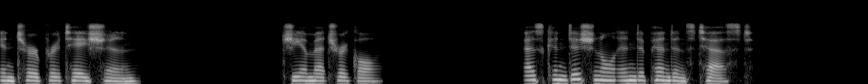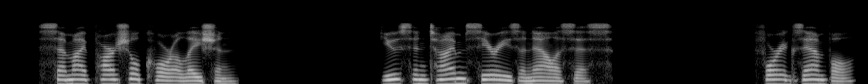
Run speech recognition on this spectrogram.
Interpretation. Geometrical. As conditional independence test. Semi-partial correlation. Use in time series analysis. For example,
